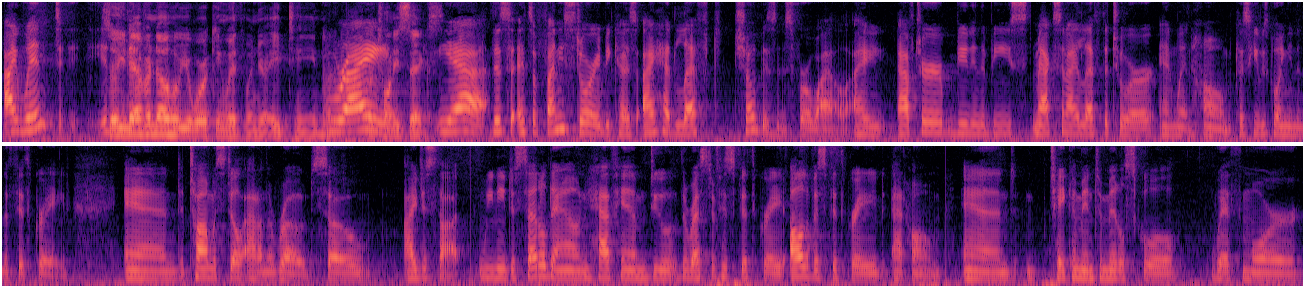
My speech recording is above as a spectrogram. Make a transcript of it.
I went. So you the- never know who you're working with when you're 18 or, right or 26. yeah this it's a funny story because i had left show business for a while i after beauty and the beast max and i left the tour and went home because he was going into the fifth grade and tom was still out on the road so i just thought we need to settle down have him do the rest of his fifth grade all of his fifth grade at home and take him into middle school with more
